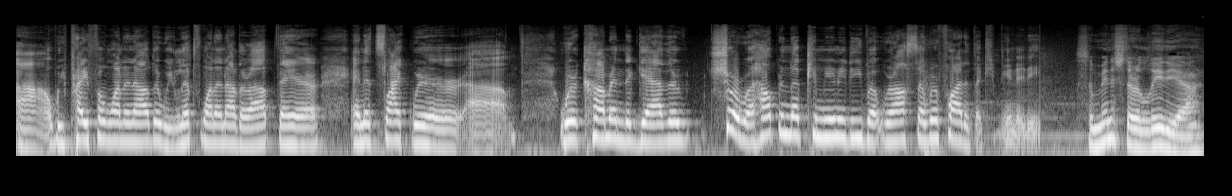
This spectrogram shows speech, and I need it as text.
uh, we pray for one another, we lift one another up there, and it's like we're, um, we're coming together. Sure, we're helping the community, but we're also, we're part of the community. So Minister Lydia,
